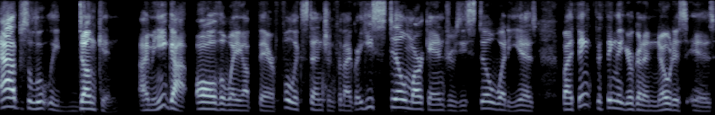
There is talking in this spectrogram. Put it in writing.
absolutely dunking. I mean, he got all the way up there, full extension for that. He's still Mark Andrews. He's still what he is. But I think the thing that you're going to notice is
